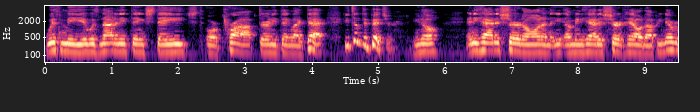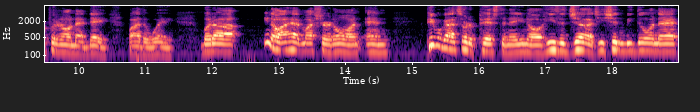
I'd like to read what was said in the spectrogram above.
with me. It was not anything staged or propped or anything like that. He took the picture, you know, and he had his shirt on. And he, I mean, he had his shirt held up. He never put it on that day, by the way. But, uh, you know, I had my shirt on and people got sort of pissed and they, you know, he's a judge. He shouldn't be doing that.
